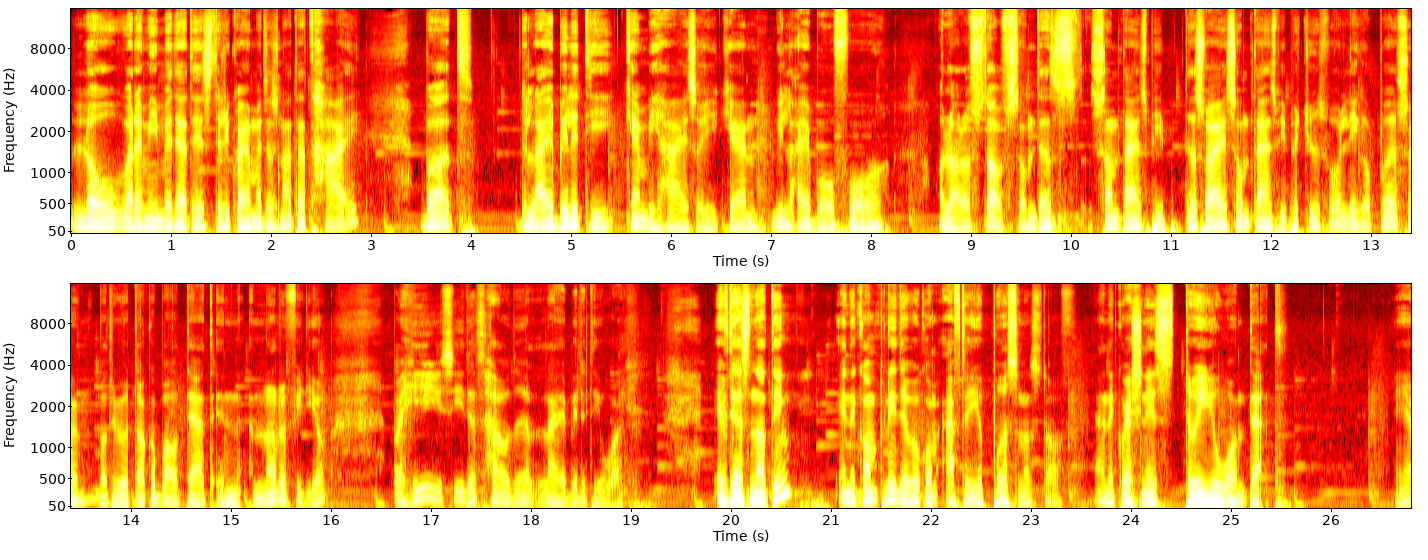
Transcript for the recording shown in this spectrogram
Low what i mean by that is the requirement is not that high but the liability can be high so you can be liable for a lot of stuff. Sometimes sometimes people that's why sometimes people choose for a legal person but we will talk about that in another video. But here you see that's how the liability works if there's nothing in the company they will come after your personal stuff. And the question is do you want that? Yeah.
